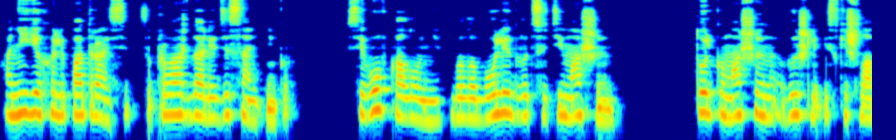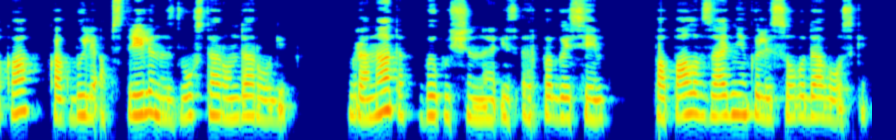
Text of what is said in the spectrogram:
Они ехали по трассе, сопровождали десантников. Всего в колонне было более 20 машин. Только машины вышли из кишлака, как были обстреляны с двух сторон дороги. Граната, выпущенная из РПГ-7, попала в заднее колесо водовозки.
